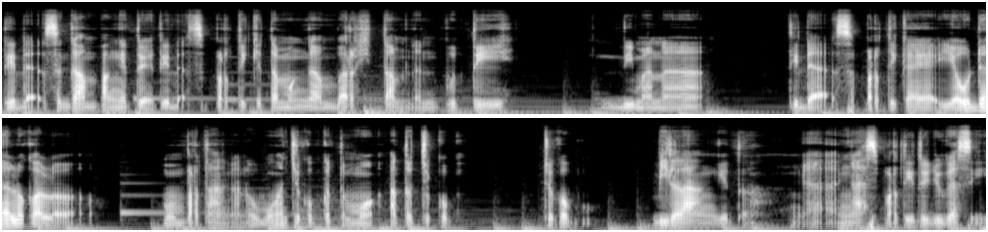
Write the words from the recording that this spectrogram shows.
tidak segampang itu ya, tidak seperti kita menggambar hitam dan putih, di mana tidak seperti kayak ya udah lo kalau mempertahankan hubungan cukup ketemu atau cukup cukup bilang gitu. Nggak nggak seperti itu juga sih.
